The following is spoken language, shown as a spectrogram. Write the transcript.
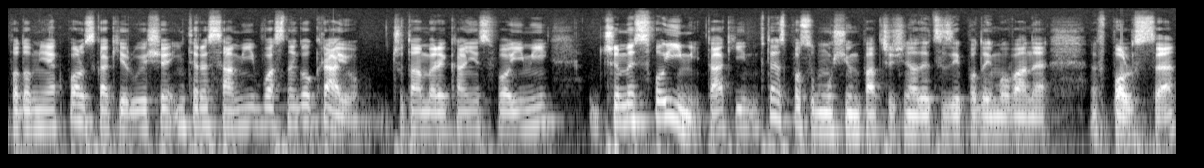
podobnie jak Polska, kieruje się interesami własnego kraju. Czy to Amerykanie swoimi, czy my swoimi, tak? I w ten sposób musimy patrzeć na decyzje podejmowane w Polsce.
